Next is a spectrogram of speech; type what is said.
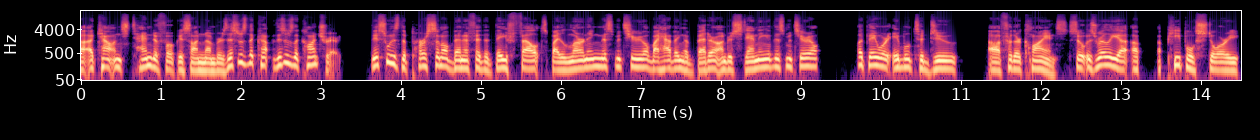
uh, accountants tend to focus on numbers. This was the co- this was the contrary. This was the personal benefit that they felt by learning this material, by having a better understanding of this material, what they were able to do uh, for their clients. So it was really a, a, a people story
